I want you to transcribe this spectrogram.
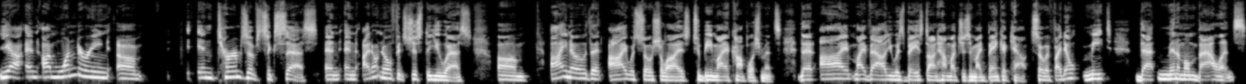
Yeah. And I'm wondering, um, in terms of success, and and I don't know if it's just the U.S. Um, I know that I was socialized to be my accomplishments. That I my value is based on how much is in my bank account. So if I don't meet that minimum balance,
